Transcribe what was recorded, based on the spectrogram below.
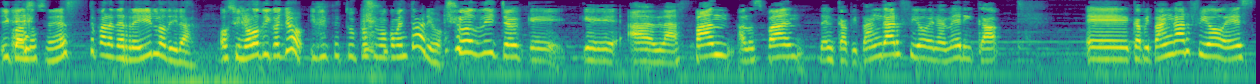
Y cuando se para de reír lo dirá. O si no lo digo yo y dices tu próximo comentario. Hemos dicho que, que a las fan, a los fans del Capitán Garfio en América, eh, Capitán Garfio es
